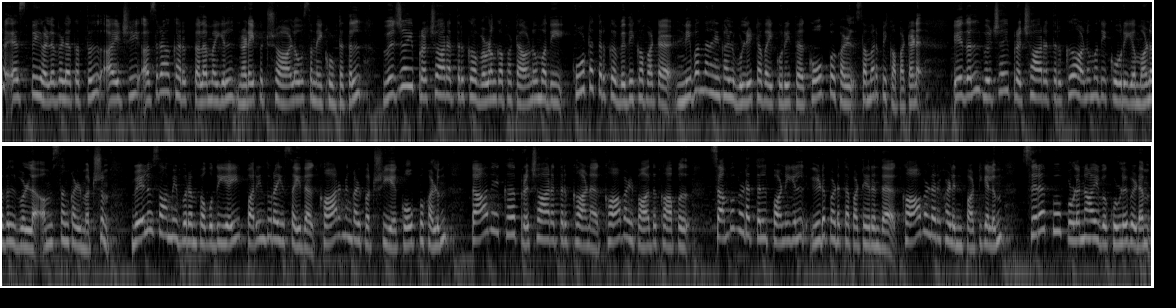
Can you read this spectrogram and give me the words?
கரூர் எஸ்பி அலுவலகத்தில் ஐஜி அஸ்ரா தலைமையில் நடைபெற்ற ஆலோசனைக் கூட்டத்தில் விஜய் பிரச்சாரத்திற்கு வழங்கப்பட்ட அனுமதி கூட்டத்திற்கு விதிக்கப்பட்ட நிபந்தனைகள் உள்ளிட்டவை குறித்த கோப்புகள் சமர்ப்பிக்கப்பட்டன. இதில் விஜய் பிரச்சாரத்திற்கு அனுமதி கோரிய மனுவில் உள்ள அம்சங்கள் மற்றும் வேலுசாமிபுரம் பகுதியை பரிந்துரை செய்த காரணங்கள் பற்றிய கோப்புகளும் தாவேக பிரச்சாரத்திற்கான காவல் பாதுகாப்பு சம்பவ இடத்தில் பணியில் ஈடுபடுத்தப்பட்டிருந்த காவலர்களின் பட்டியலும் சிறப்பு புலனாய்வு குழுவிடம்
